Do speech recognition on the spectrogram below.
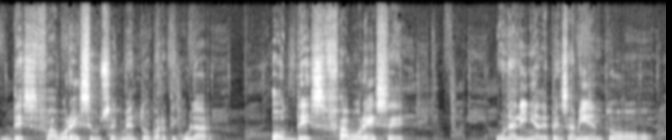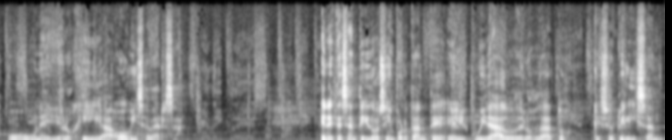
desfavorece un segmento particular o desfavorece una línea de pensamiento o una ideología o viceversa. En este sentido es importante el cuidado de los datos que se utilizan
